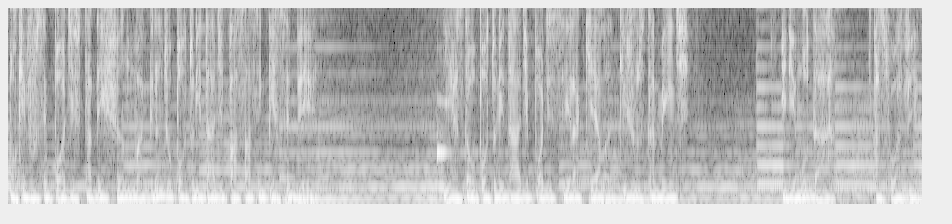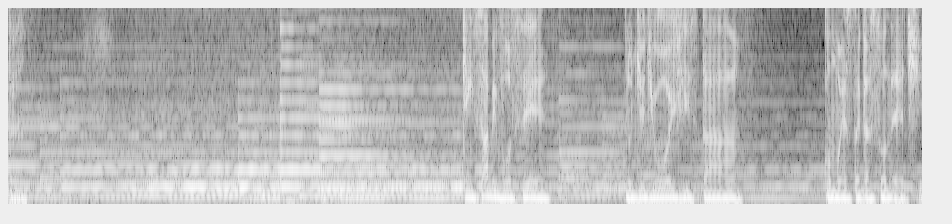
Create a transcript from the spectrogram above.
porque você pode estar deixando uma grande oportunidade passar sem perceber. E esta oportunidade pode ser aquela que justamente iria mudar a sua vida. Quem sabe você, no dia de hoje, está como esta garçonete.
